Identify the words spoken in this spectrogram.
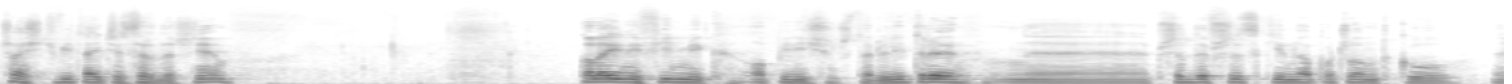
Cześć, witajcie serdecznie. Kolejny filmik o 54 litry. E, Przede wszystkim na początku e,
